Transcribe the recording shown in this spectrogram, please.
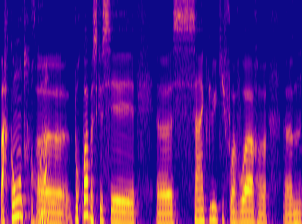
par contre, pourquoi, pourquoi? Parce que c'est euh, ça inclut qu'il faut avoir euh, euh,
